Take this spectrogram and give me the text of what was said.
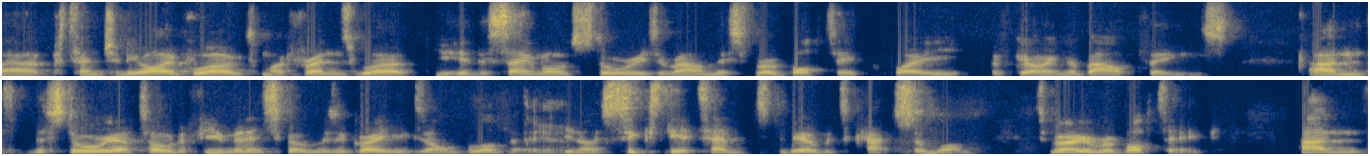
uh, potentially I've worked, my friends work. You hear the same old stories around this robotic way of going about things. And the story I told a few minutes ago was a great example of it. Yeah. You know, 60 attempts to be able to catch someone. It's very robotic. And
